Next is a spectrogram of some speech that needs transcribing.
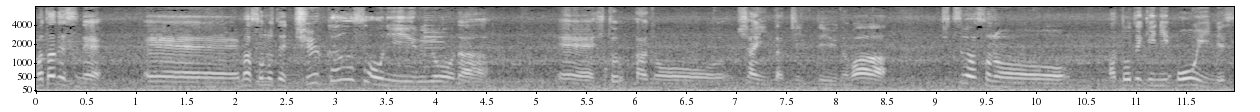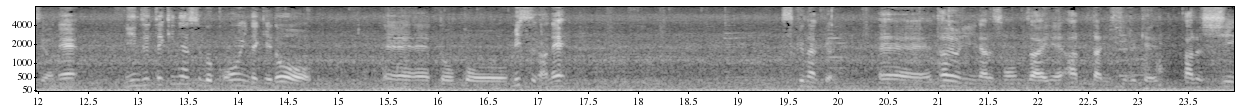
またですね、えー、まあ、その点中間層にいるようなえー、人あの、社員たちっていうのは実はその圧倒的に多いんですよね。人数的にはすごく多いんだけど、えーと、こうミスがね少なく、えー、頼りになる存在であったりするけあるし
